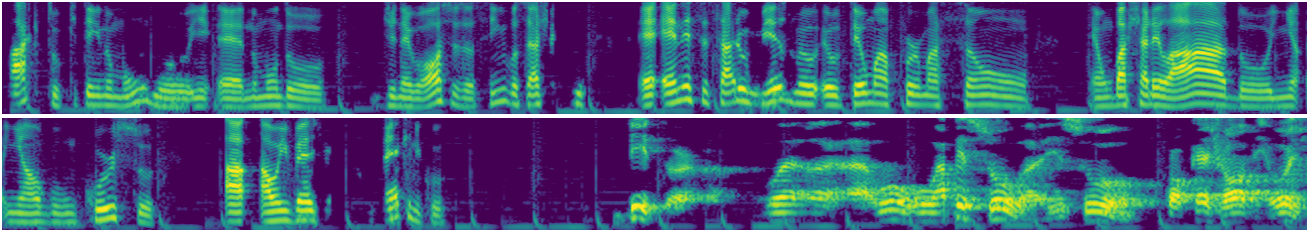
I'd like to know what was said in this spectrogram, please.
impacto que tem no mundo, é, no mundo de negócios, assim? Você acha que é, é necessário mesmo eu, eu, ter uma formação, é um bacharelado em, em algum curso, a, ao invés de um técnico? Vitor, a, a, pessoa, isso qualquer jovem hoje,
